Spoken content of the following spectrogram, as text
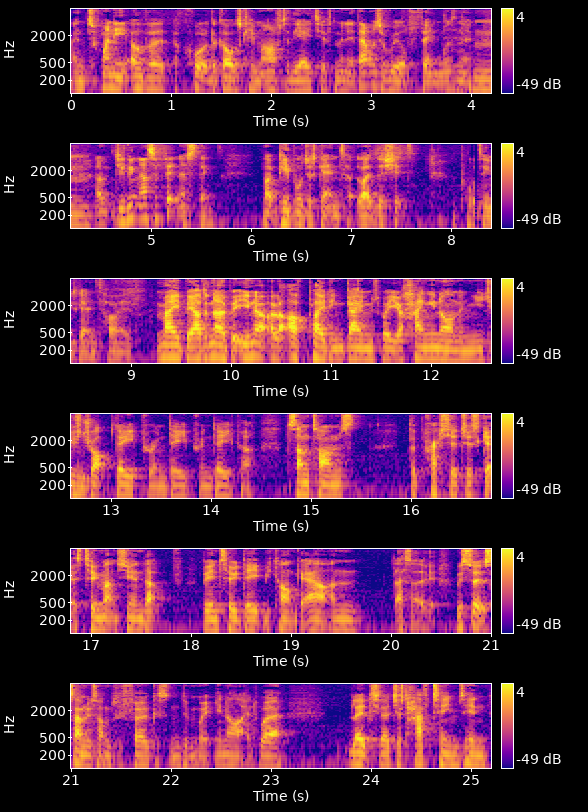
and 20 over a quarter of the goals came after the 80th minute. That was a real thing, wasn't it? Mm. Um, do you think that's a fitness thing? Like people just getting t- like the shit, poor teams getting tired. Maybe I don't know, but you know, like, I've played in games where you're hanging on and you just Mm. drop deeper and deeper and deeper. Sometimes the pressure just gets too much. You end up being too deep. You can't get out, and that's how, we saw it so many times with Ferguson, didn't we? at United, where literally they just have teams in,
